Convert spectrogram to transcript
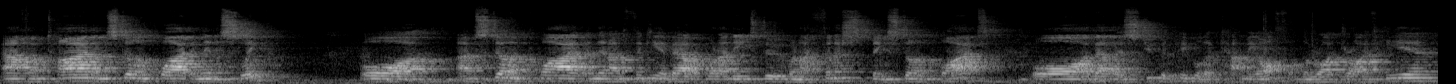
Uh, if I'm tired, I'm still and quiet and then asleep. Or I'm still and quiet and then I'm thinking about what I need to do when I finish being still and quiet. Or about those stupid people that cut me off on the right drive here.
